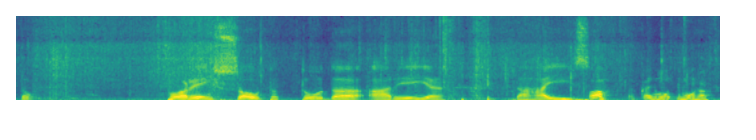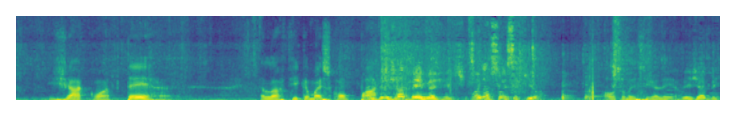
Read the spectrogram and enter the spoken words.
Então... Porém, solta toda a areia da raiz. Ó, tá caindo muito limão já. Já com a terra, ela fica mais compacta. veja bem, minha gente. Olha só esse aqui, ó. Olha o tamanho desse galera. Veja bem.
